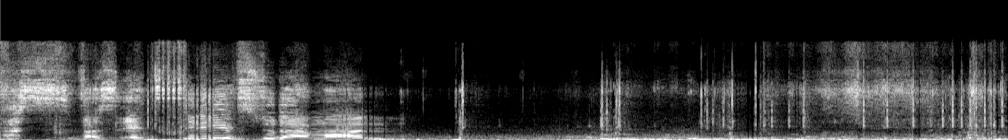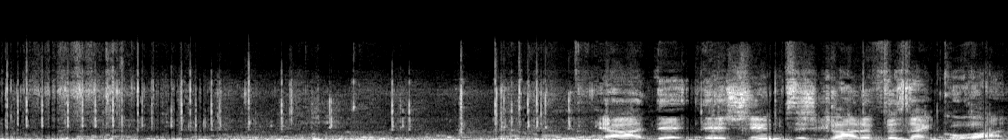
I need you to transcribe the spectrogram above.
Was, was erzählst du da, Mann? Ja, der, der schämt sich gerade für seinen Koran.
